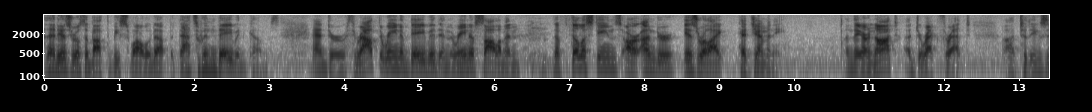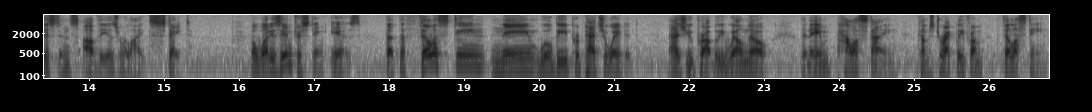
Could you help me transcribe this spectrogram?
that Israel's about to be swallowed up. But that's when David comes. And throughout the reign of David and the reign of Solomon, the Philistines are under Israelite hegemony. And they are not a direct threat uh, to the existence of the Israelite state. But what is interesting is that the Philistine name will be perpetuated. As you probably well know, the name Palestine comes directly from Philistine.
